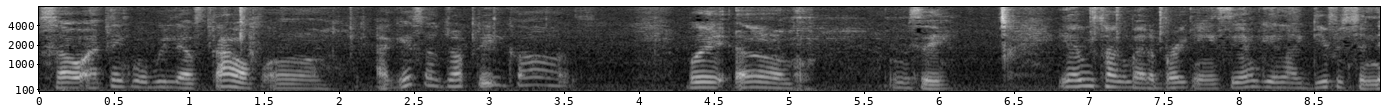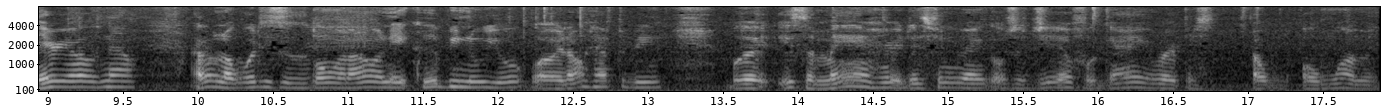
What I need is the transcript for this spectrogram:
So I think where we left off, um, I guess I dropped these cards, but um, let me see yeah, we talking about a break-in. See, I'm getting like different scenarios now. I don't know what this is going on. It could be New York, or it don't have to be. But it's a man here that's finna go to jail for gang raping a, a woman.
